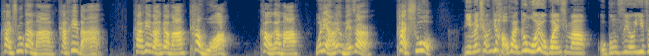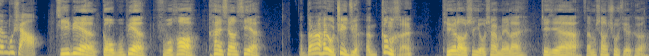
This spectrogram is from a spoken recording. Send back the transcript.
看书干嘛？看黑板？看黑板干嘛？看我？看我干嘛？我脸上又没字儿。看书？你们成绩好坏跟我有关系吗？我工资又一分不少。鸡变狗不变，符号看象限。当然还有这句，呃，更狠。体育老师有事儿没来，这节啊，咱们上数学课。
